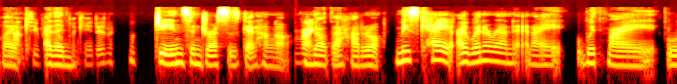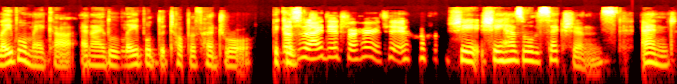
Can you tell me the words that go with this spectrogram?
Like, and then jeans and dresses get hung up. Right. Not that hard at all. Miss K, I went around and I with my label maker and I labeled the top of her drawer That's what I did for her too. she she has all the sections. And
